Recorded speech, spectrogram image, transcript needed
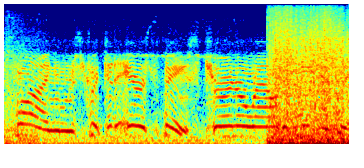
Flying in restricted airspace. Turn around immediately.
